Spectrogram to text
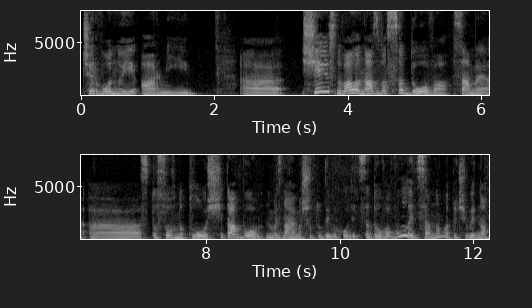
Червоної армії. Е, Ще існувала назва Садова, саме е, стосовно площі, так? бо ми знаємо, що туди виходить Садова вулиця. Ну, от очевидно,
